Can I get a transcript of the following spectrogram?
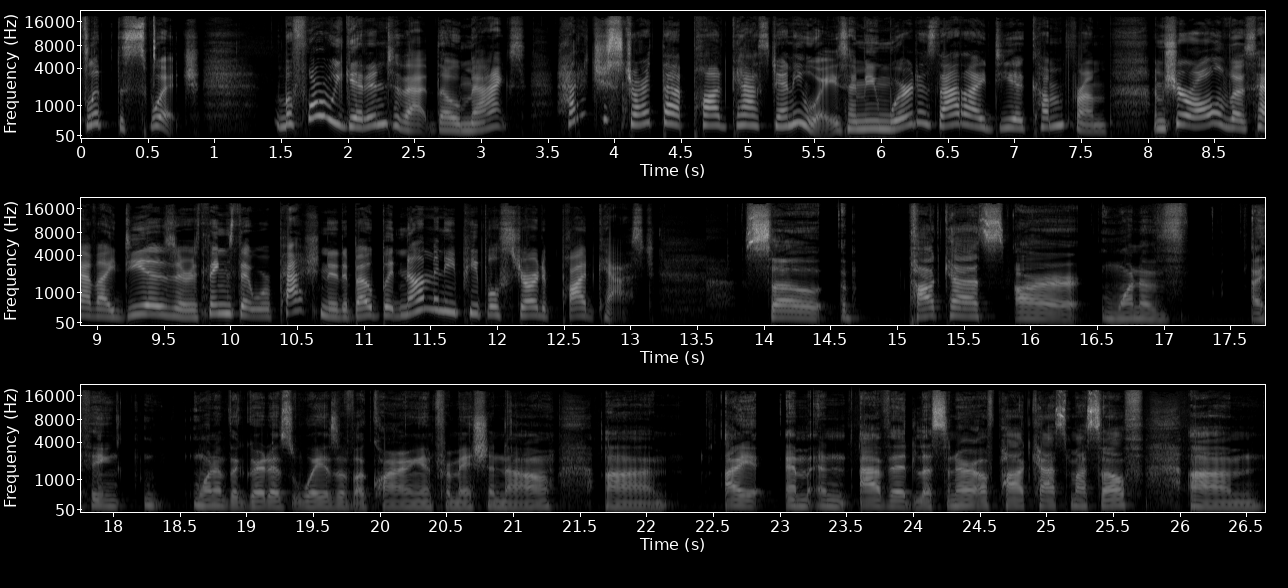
Flip the Switch. Before we get into that, though, Max, how did you start that podcast, anyways? I mean, where does that idea come from? I'm sure all of us have ideas or things that we're passionate about, but not many people start a podcast. So, uh, podcasts are one of, I think, one of the greatest ways of acquiring information now. Um, I am an avid listener of podcasts myself. Um,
